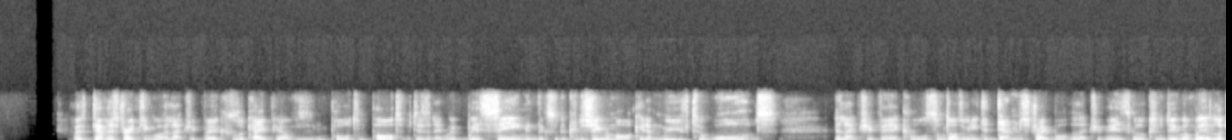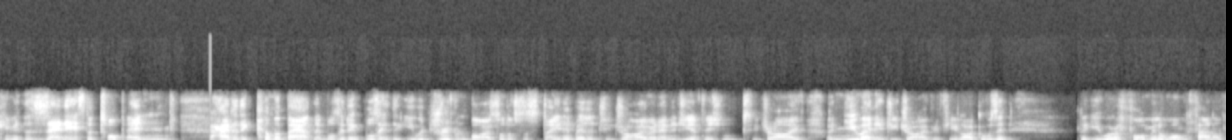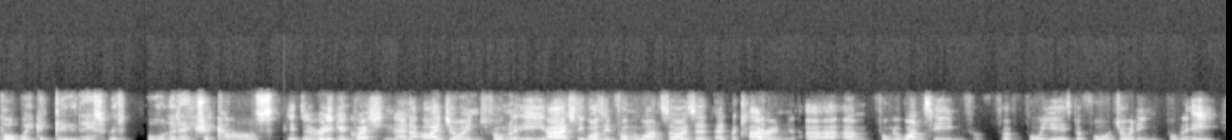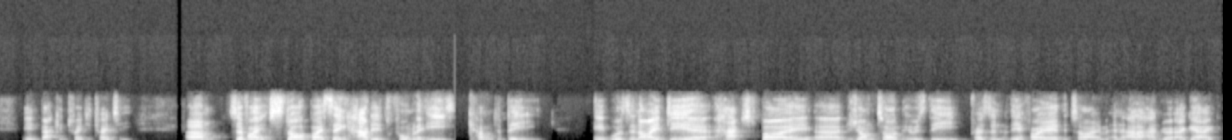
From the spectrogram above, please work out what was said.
Well, demonstrating what electric vehicles are capable of is an important part of it, isn't it? We're, we're seeing in the sort of consumer market a move towards electric vehicles. Sometimes we need to demonstrate what the electric vehicle can do when we're looking at the zenith, the top end. How did it come about then? Was it was it that you were driven by a sort of sustainability drive, an energy efficiency drive, a new energy drive, if you like, or was it that you were a Formula One fan and thought we could do this with all electric cars? It's a really good question. And I joined Formula E. I actually was in Formula One. So I was at, at McLaren uh, um, Formula One team for, for four years before joining Formula E in back in 2020. Um, so if I start by saying, how did Formula E come to be? It was an idea hatched by uh, Jean Todt, who was the president of the FIA at the time, and Alejandro Agag.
